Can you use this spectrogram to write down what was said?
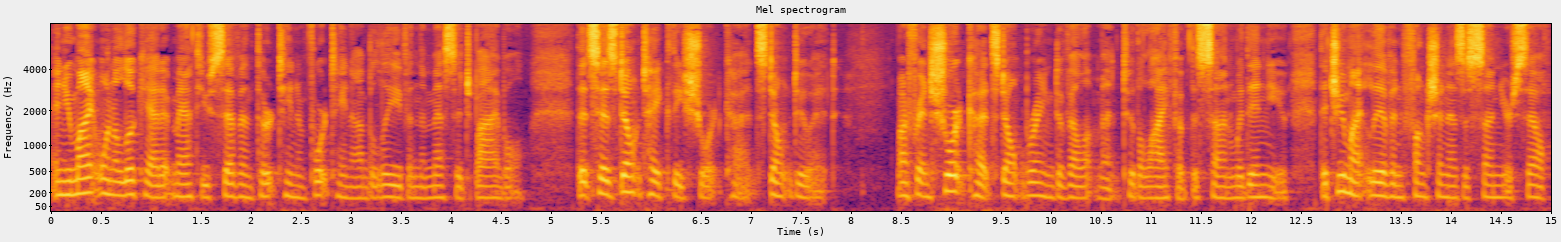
And you might want to look at it, Matthew 7, 13 and 14, I believe, in the Message Bible, that says, don't take these shortcuts. Don't do it. My friend, shortcuts don't bring development to the life of the son within you, that you might live and function as a son yourself.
